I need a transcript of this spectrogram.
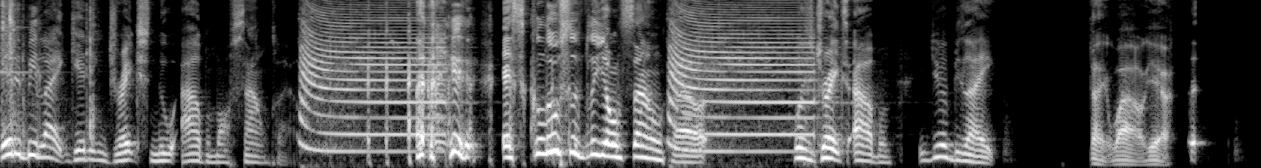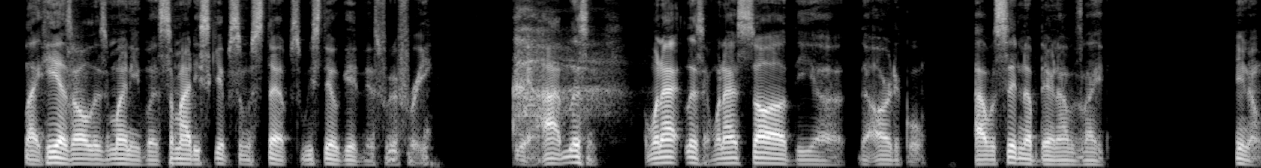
It'd be like getting Drake's new album off SoundCloud. Exclusively on SoundCloud was Drake's album. You'd be like, Like, wow, yeah. Like he has all his money, but somebody skipped some steps. We still getting this for free. Yeah. I listen. When I listen, when I saw the uh the article, I was sitting up there and I was like, you know,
